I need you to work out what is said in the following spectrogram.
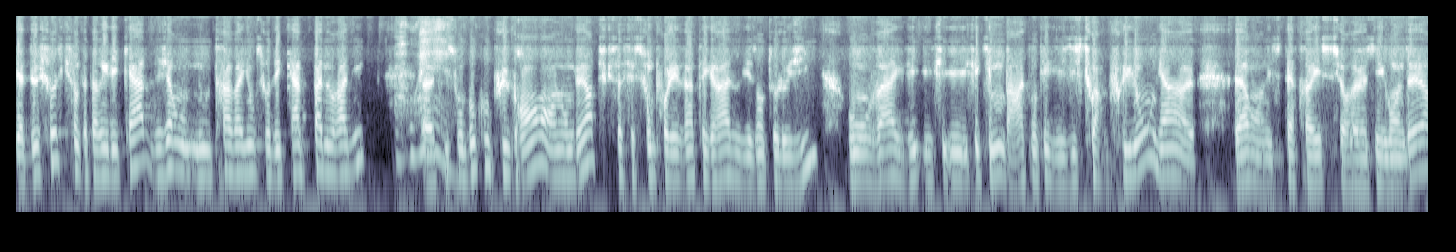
il y a deux choses qui sont apparues des cadres. Déjà, on- nous travaillons sur des cadres panoramiques Ah euh, qui sont beaucoup plus grands en longueur, puisque ça, ce sont pour les intégrales ou les anthologies, où on va eff- eff- effectivement bah, raconter des histoires plus longues. hein. Euh, Là, on espère travailler sur euh, Stevie Wonder,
